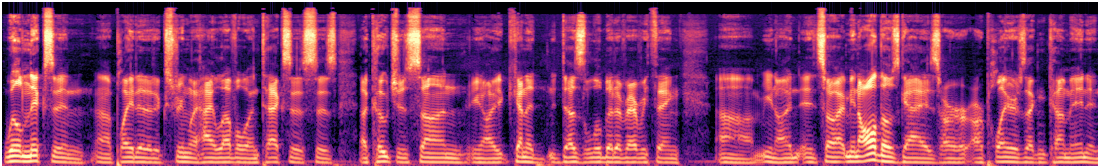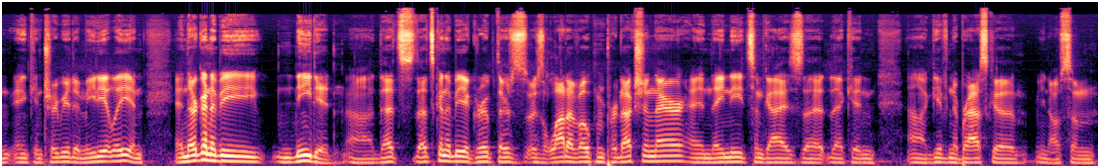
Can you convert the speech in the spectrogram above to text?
Will Nixon uh, played at an extremely high level in Texas, is a coach's son. You know, he kind of does a little bit of everything. Um, you know, and, and, so I mean, all those guys are, are players that can come in and, and contribute immediately, and, and they're going to be needed. Uh, that's that's going to be a group. There's there's a lot of open production there, and they need some guys that that can uh, give Nebraska, you know, some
